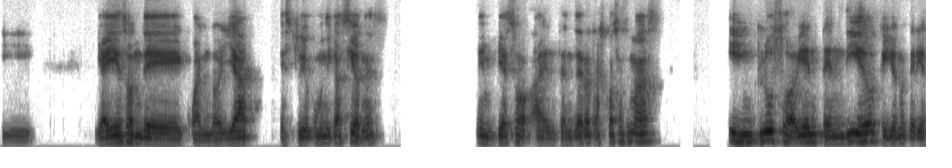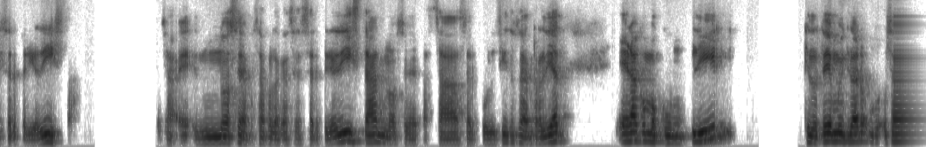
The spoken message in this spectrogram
Y, y ahí es donde cuando ya estudio comunicaciones, empiezo a entender otras cosas más. Incluso había entendido que yo no quería ser periodista. O sea, eh, no se me pasaba por la cabeza de ser periodista, no se me pasaba a ser publicista. O sea, en realidad era como cumplir, que lo tenía muy claro, o sea,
